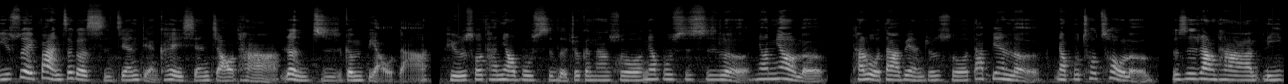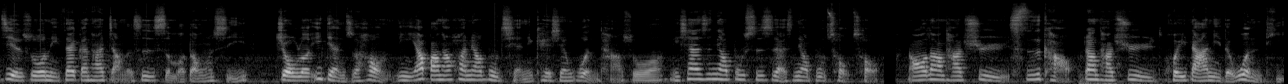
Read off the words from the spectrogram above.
一岁半这个时间点可以先教他认知跟表达，比如说他尿不湿了，就跟他说尿布湿湿了，尿尿了。他如果大便，就是说大便了，尿布臭臭了，就是让他理解说你在跟他讲的是什么东西。久了一点之后，你要帮他换尿布前，你可以先问他说：“你现在是尿布湿湿还是尿布臭臭？”然后让他去思考，让他去回答你的问题。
